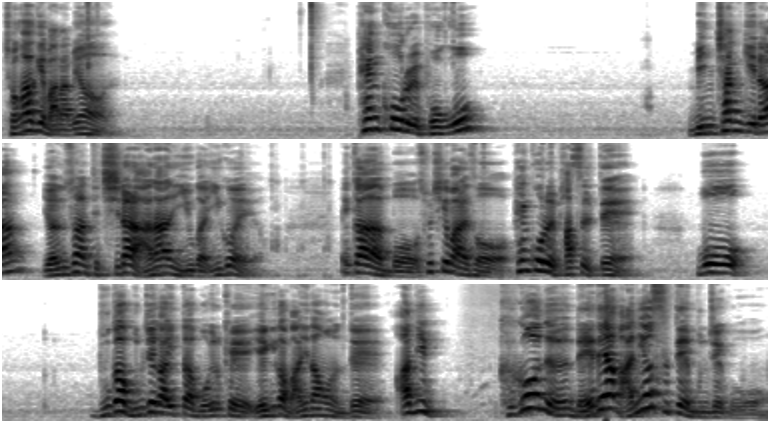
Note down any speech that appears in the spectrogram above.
정확하게 말하면 펜코를 보고 민찬기랑 연수한테 지랄 안 하는 이유가 이거예요. 그러니까 뭐 솔직히 말해서 펜코를 봤을 때 뭐 누가 문제가 있다 뭐 이렇게 얘기가 많이 나오는데 아니 그거는 내 대학 아니었을 때의 문제고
